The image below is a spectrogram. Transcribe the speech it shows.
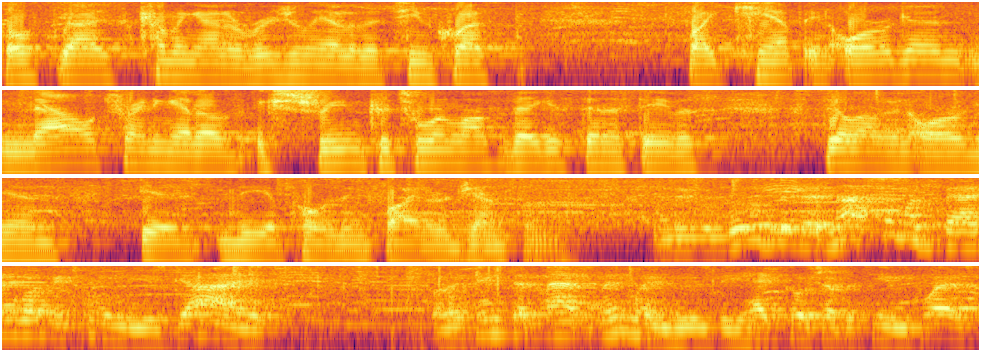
Both guys coming out originally out of the Team Quest fight camp in Oregon, now training out of Extreme Couture in Las Vegas. Dennis Davis, still out in Oregon, is the opposing fighter, Jensen. And there's a little bit of, not so much bad blood between these guys, but I think that Matt Lindland, who's the head coach at Team Quest,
